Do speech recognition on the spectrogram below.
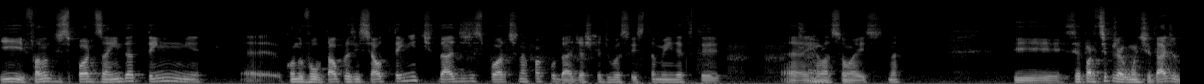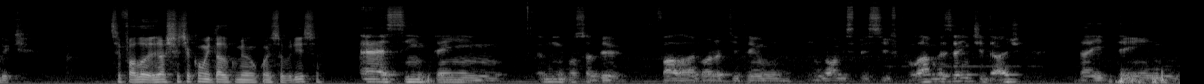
E falando de esportes ainda, tem é, quando voltar ao presencial, tem entidades de esporte na faculdade. Acho que a de vocês também deve ter é, em relação a isso, né? E você participa de alguma entidade, Luke? Você falou, eu acho que você tinha comentado comigo alguma coisa sobre isso? É, sim, tem. Eu não vou saber falar agora que tem um, um nome específico lá, mas é entidade. Daí tem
